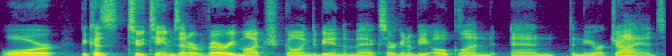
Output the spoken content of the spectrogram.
Or because two teams that are very much going to be in the mix are going to be Oakland and the New York Giants,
